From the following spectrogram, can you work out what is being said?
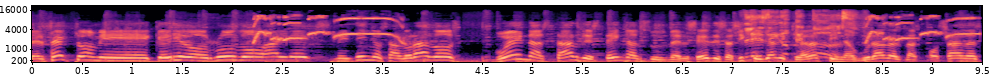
Perfecto, mi querido Rudo, Alex, mis niños adorados. Buenas tardes, tengan sus mercedes. Así que ya declaraste inauguradas las posadas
